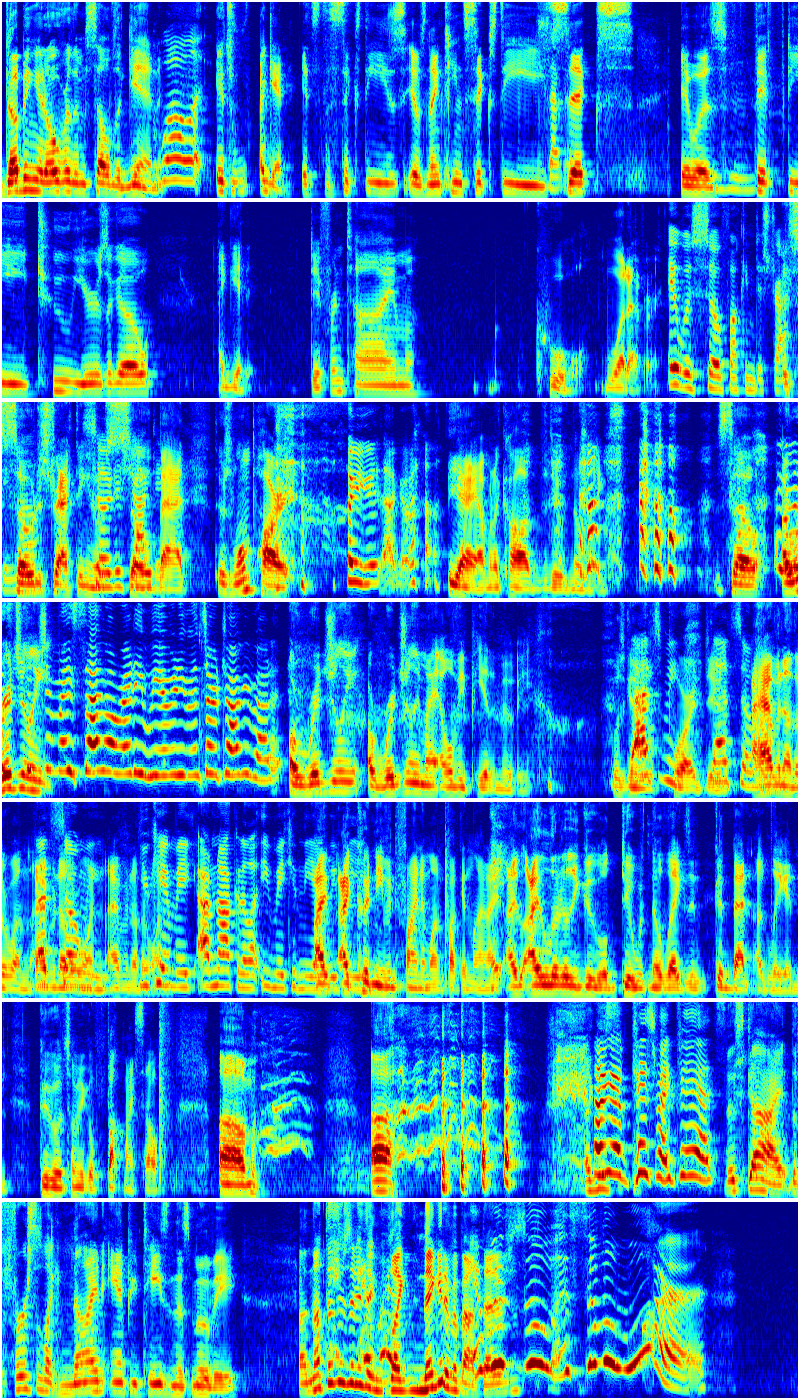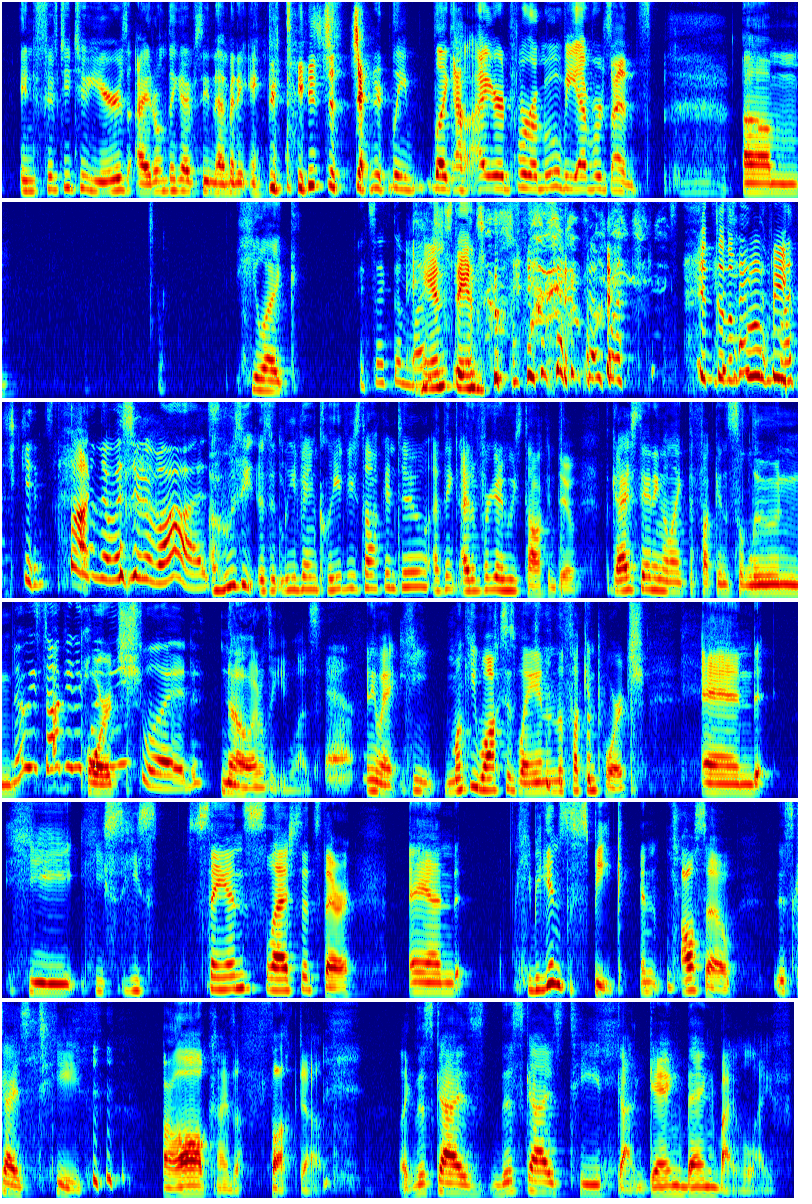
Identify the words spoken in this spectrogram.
dubbing it over themselves again. Well, It's again, it's the '60s. It was 1966. It was mm-hmm. 52 years ago. I get it. Different time. Cool. Whatever. it was so fucking distracting. It's so though. distracting and So it was distracting. so bad. There's one part. What are you gonna talk about? yeah, yeah, I'm gonna call it the dude with no legs. So originally, my side already. We haven't even started talking about it. originally, originally, my LVP of the movie was gonna That's be this poor dude. That's so I have another one. I have another so one. I have another one. You one. can't make. I'm not gonna let you make him the I. I couldn't even find him on fucking line. I, I, I literally googled dude with no legs and good, bad, and ugly, and googled somebody to go fuck myself. Um, uh, like I'm this- gonna piss my pants. this guy, the first of like nine amputees in this movie. Uh, not that there's anything was- like negative about It that. It was was just civil war. In 52 years, I don't think I've seen that many amputees just generally like hired for a movie ever since. Um, he like It's like the handstands it's like the Munchkins. into the like movie. the Munchkins Fuck. on the Wizard of Oz. Oh, who's he? Is it Lee Van Cleef he's talking to? I think I don't forget who he's talking to. The guy standing on like the fucking saloon. No, he's talking to Porch. Clint Eastwood. No, I don't think he was. Yeah. Anyway, he monkey walks his way into the fucking porch, and he he he stands slash sits there, and he begins to speak. And also, this guy's teeth are all kinds of fucked up. Like this guy's this guy's teeth got gang banged by life,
